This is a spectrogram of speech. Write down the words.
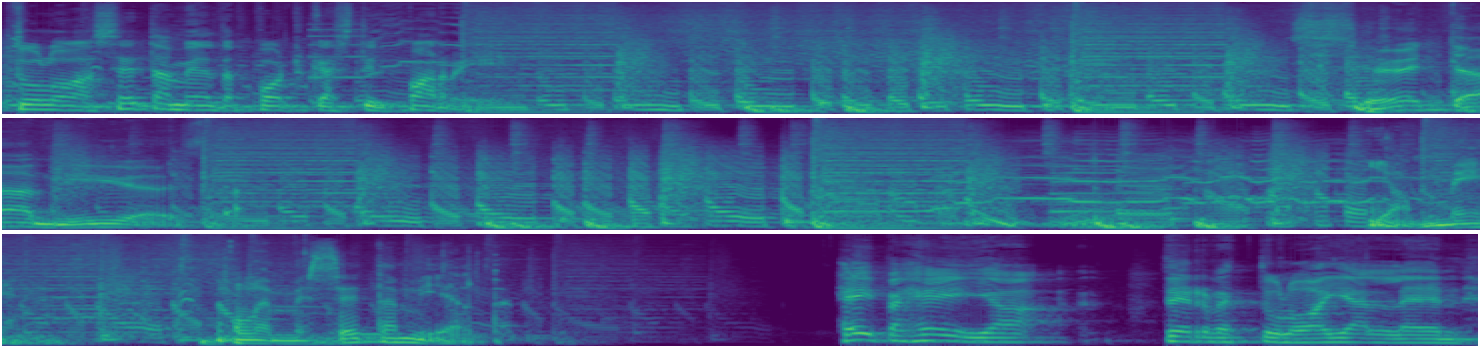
Tervetuloa Setä Mieltä podcastin pariin. Setä Mieltä. Ja me olemme Setä Mieltä. Heipä hei ja tervetuloa jälleen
